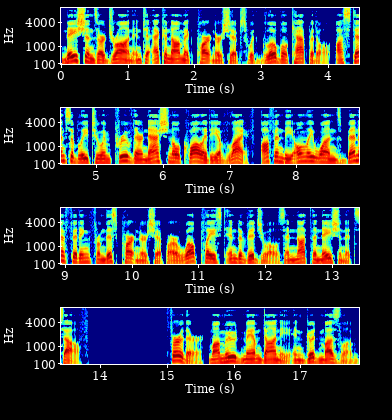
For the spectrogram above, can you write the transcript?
Nations are drawn into economic partnerships with global capital, ostensibly to improve their national quality of life. Often the only ones benefiting from this partnership are well-placed individuals and not the nation itself. Further, Mahmood Mamdani in Good Muslim,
